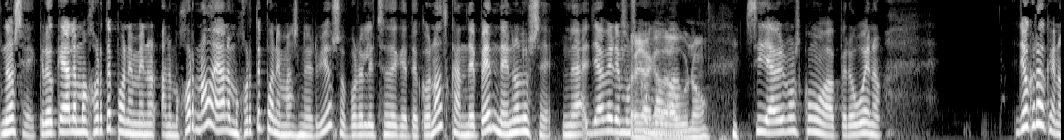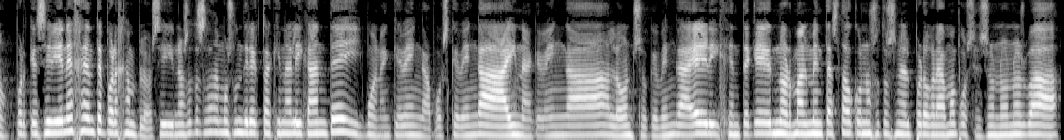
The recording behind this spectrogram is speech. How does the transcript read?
no sé, creo que a lo mejor te pone menos, a lo mejor no, ¿eh? a lo mejor te pone más nervioso por el hecho de que te conozcan, depende, no lo sé, ya, ya veremos cómo va. uno. Sí, ya veremos cómo va, pero bueno. Yo creo que no, porque si viene gente, por ejemplo, si nosotros hacemos un directo aquí en Alicante y bueno, y que venga, pues que venga Aina, que venga Alonso, que venga Eric, gente que normalmente ha estado con nosotros en el programa, pues eso no nos va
